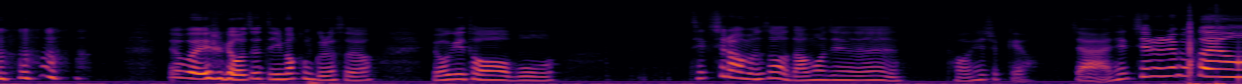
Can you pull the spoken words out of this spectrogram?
여봐 이렇게 어쨌든 이만큼 그렸어요. 여기 더 뭐 색칠하면서 나머지는 더 해줄게요. 자 색칠을 해볼까요?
